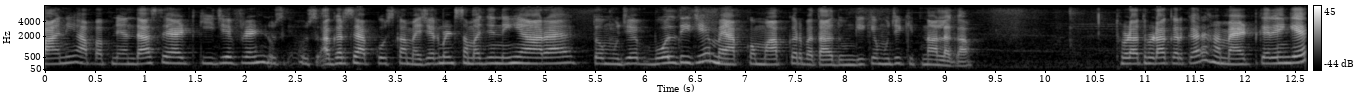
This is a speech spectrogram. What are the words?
पानी आप अपने अंदाज से ऐड कीजिए फ्रेंड। उस, उस अगर से आपको उसका मेज़रमेंट समझ में नहीं आ रहा है तो मुझे बोल दीजिए मैं आपको माप कर बता दूँगी कि मुझे कितना लगा। थोड़ा थोड़ा कर कर हम ऐड करेंगे।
